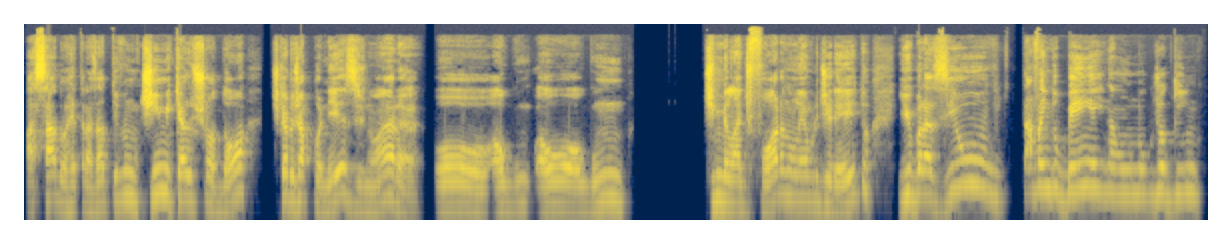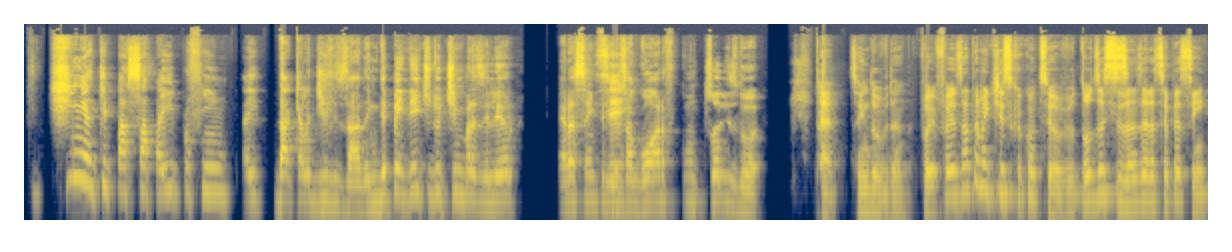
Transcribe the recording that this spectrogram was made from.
passado ou retrasado, teve um time que era o Xodó, acho que era os japoneses, não era? Ou algum, ou algum time lá de fora, não lembro direito. E o Brasil tava indo bem aí no, no joguinho. Tinha que passar para ir pro fim. Aí dá aquela deslizada. Independente do time brasileiro, era sempre Sim. isso. Agora consolidou. É, sem dúvida. Foi, foi exatamente isso que aconteceu, viu? Todos esses anos era sempre assim.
